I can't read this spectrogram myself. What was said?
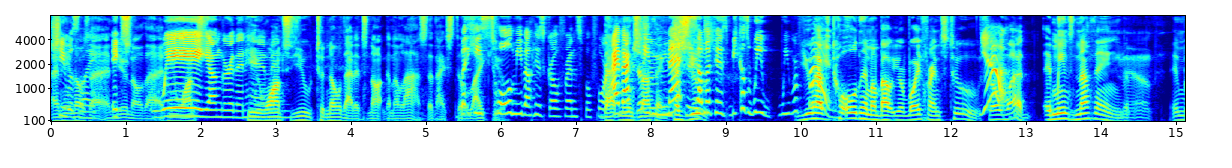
And she he was knows like that, and you ex- know that, and he way wants- younger than him. He him. wants and- you to know that it's not gonna last, and I still But like he's you. told me about his girlfriends before. That I've means actually nothing, met 'cause you- some of his because we we were You friends. have told him about your boyfriends too. Yeah. So what? It means nothing. Yeah. And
